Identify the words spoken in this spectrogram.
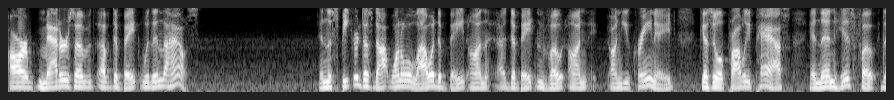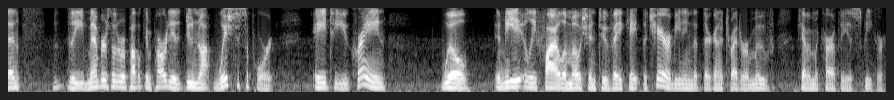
are matters of, of debate within the House. And the speaker does not want to allow a debate on a debate and vote on on Ukraine aid because it will probably pass, and then his vote then the members of the Republican Party that do not wish to support aid to Ukraine will immediately file a motion to vacate the chair, meaning that they're going to try to remove Kevin McCarthy as Speaker.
